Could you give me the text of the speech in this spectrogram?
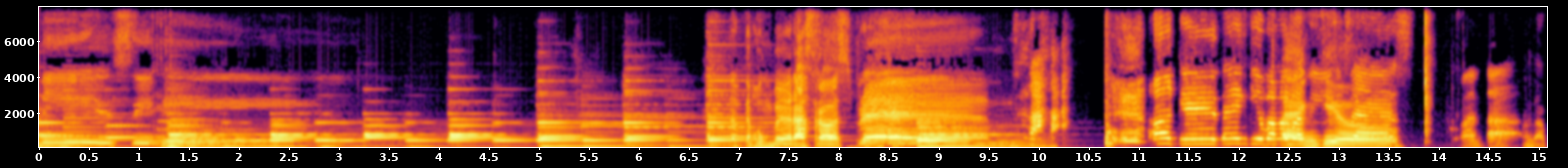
Di sini Tepung beras rose brand Oke, thank you Bang Thank you. Sukses. Mantap. Mantap.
